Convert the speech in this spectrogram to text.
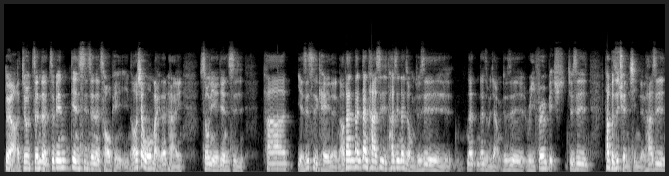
对啊，就真的这边电视真的超便宜。然后像我买那台 Sony 的电视，它也是四 K 的，然后但但但它是它是那种就是那那怎么讲，就是 refurbish，就是。它不是全新的，它是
